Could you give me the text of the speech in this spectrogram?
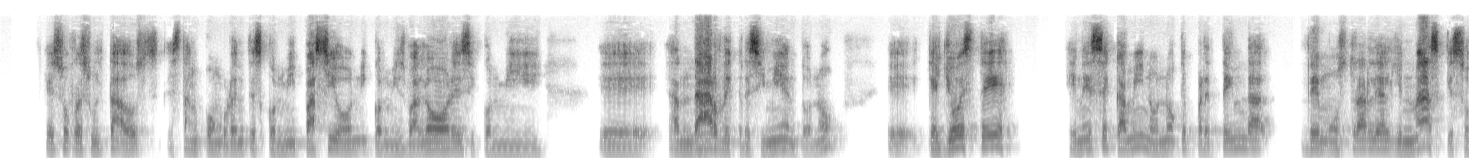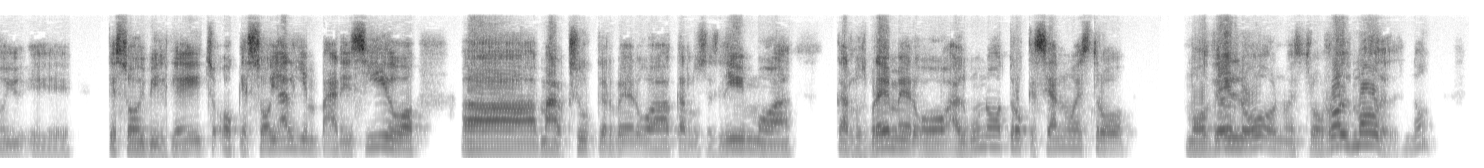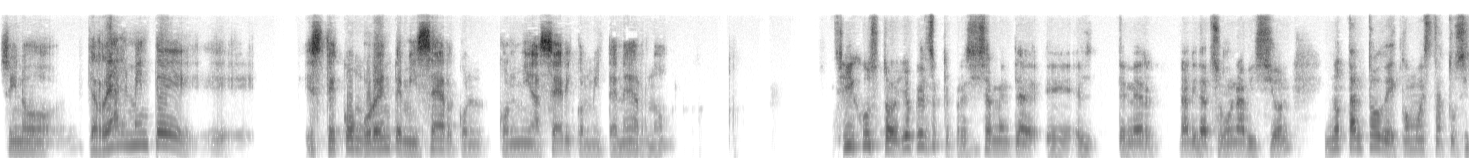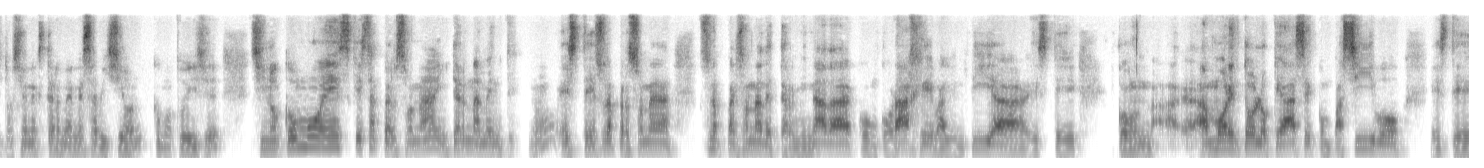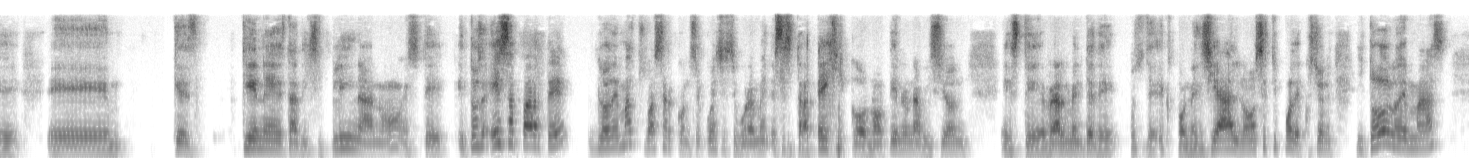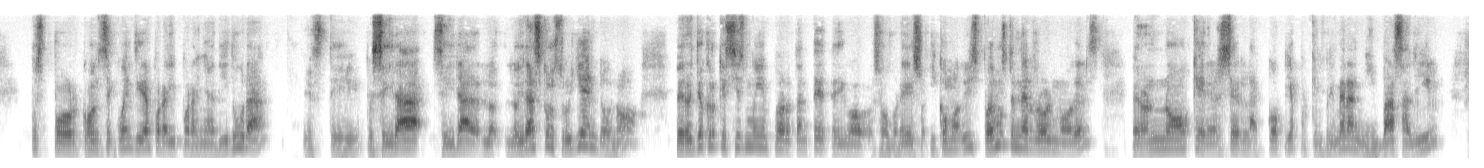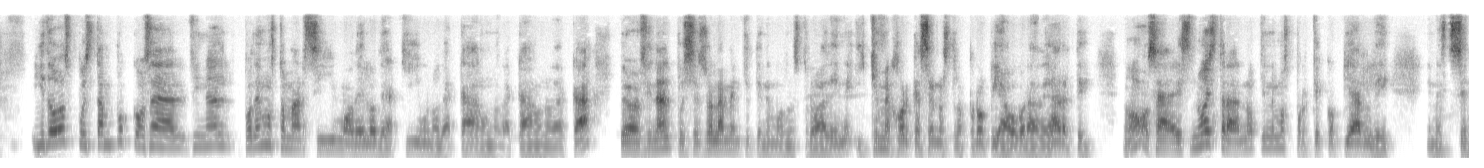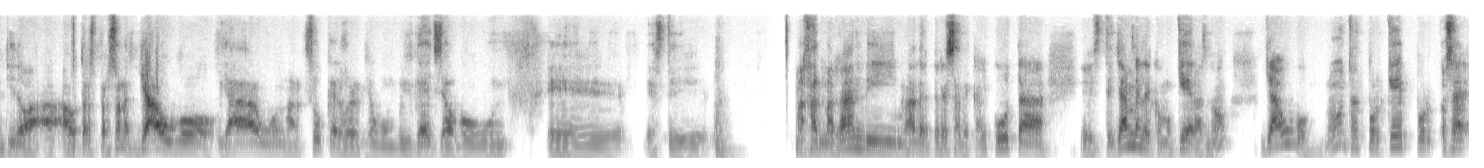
esos resultados están congruentes con mi pasión y con mis valores y con mi eh, andar de crecimiento, ¿no? Eh, que yo esté en ese camino, no que pretenda demostrarle a alguien más que soy, eh, que soy Bill Gates o que soy alguien parecido a Mark Zuckerberg o a Carlos Slim o a Carlos Bremer o algún otro que sea nuestro modelo o nuestro role model, ¿no? Sino que realmente eh, esté congruente mi ser con, con mi hacer y con mi tener, ¿no? Sí, justo. Yo pienso que precisamente eh, el tener claridad sobre una visión, no tanto de cómo está tu situación externa en esa visión, como tú dices, sino cómo es que esa persona internamente, ¿no? Este, es una persona, es una persona determinada, con coraje, valentía, este, con amor en todo lo que hace, compasivo, este, eh, que tiene esta disciplina, ¿no? Este, entonces, esa parte, lo demás pues, va a ser consecuencia seguramente, es estratégico, ¿no? Tiene una visión este, realmente de, pues, de exponencial, ¿no? Ese tipo de cuestiones. Y todo lo demás, pues por consecuencia, por ahí, por añadidura, este, pues se irá, se irá, lo, lo, irás construyendo, ¿no? Pero yo creo que sí es muy importante, te digo, sobre eso. Y como dices, podemos tener role models, pero no querer ser la copia, porque en primera ni va a salir, y dos, pues tampoco, o sea, al final podemos tomar, sí, modelo de aquí, uno de acá, uno de acá, uno de acá, pero al final, pues solamente tenemos nuestro ADN y qué mejor que hacer nuestra propia obra de arte, ¿no? O sea, es nuestra, no tenemos por qué copiarle en este sentido a, otras personas. Ya hubo, ya hubo un Mark Zuckerberg, ya hubo un Bill Gates, ya hubo un, eh, este, Mahatma Gandhi, Madre Teresa de Calcuta, este, llámenle como quieras, ¿no? Ya hubo, ¿no? Entonces, ¿por qué? Por, o sea,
